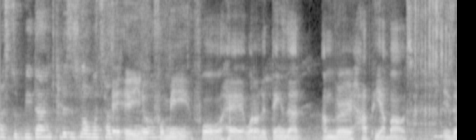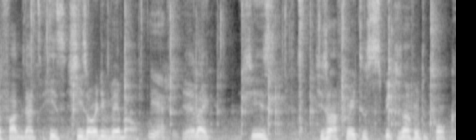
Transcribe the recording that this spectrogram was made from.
has to be done. This is not what has to eh, be you done. know, for me, for her, one of the things that I'm very happy about is the fact that he's she's already verbal. yeah. Yeah, like she's she's not afraid to speak. She's not afraid to talk.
